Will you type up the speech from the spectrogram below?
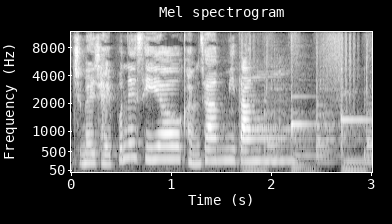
주말 잘 보내세요. 감사합니다.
